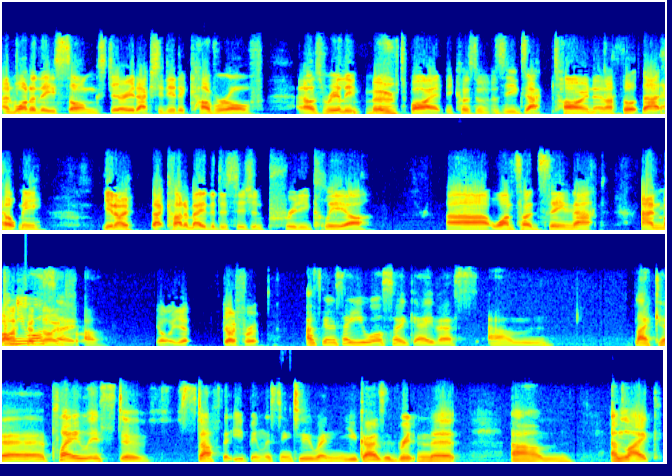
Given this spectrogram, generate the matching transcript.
And one of these songs, Jerry had actually did a cover of, I was really moved by it because it was the exact tone, and I thought that helped me. You know, that kind of made the decision pretty clear uh, once I'd seen that. And Mark and you had also, known. Oh, oh, yeah, go for it. I was going to say, you also gave us um, like a playlist of stuff that you'd been listening to when you guys had written it. Um, and like,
